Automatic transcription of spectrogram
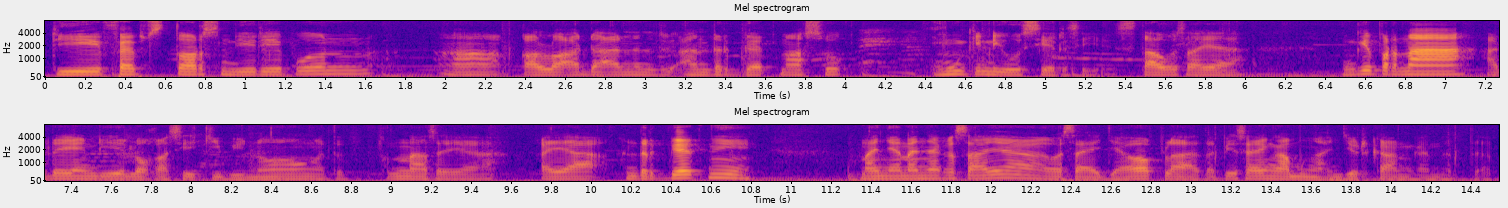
di vape store sendiri pun uh, kalau ada under- undergrad masuk mungkin diusir sih setahu saya mungkin pernah ada yang di lokasi Cibinong atau pernah saya kayak undergrad nih nanya-nanya ke saya oh, saya jawab lah tapi saya nggak menganjurkan kan tetap.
